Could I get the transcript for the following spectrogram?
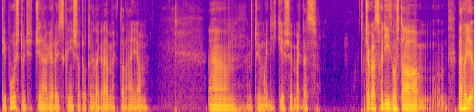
típust, úgyhogy csinálok erre egy screenshotot, hogy legalább megtaláljam. Um, úgyhogy majd így később meg lesz. Csak az, hogy itt most a... Mert hogy...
